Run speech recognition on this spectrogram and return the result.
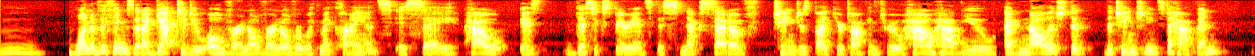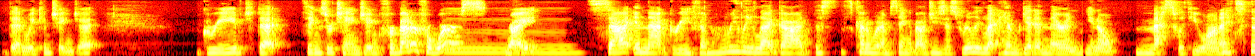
Mm one of the things that I get to do over and over and over with my clients is say, how is this experience, this next set of changes, like you're talking through, how have you acknowledged that the change needs to happen? Then we can change it. Grieved that things are changing for better, for worse, mm. right? Sat in that grief and really let God, this is kind of what I'm saying about Jesus, really let Him get in there and, you know, mess with you on it.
